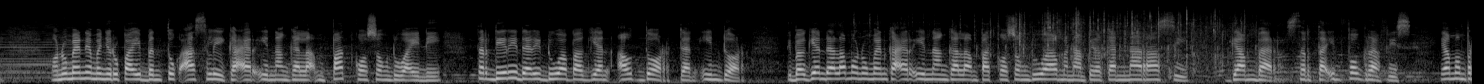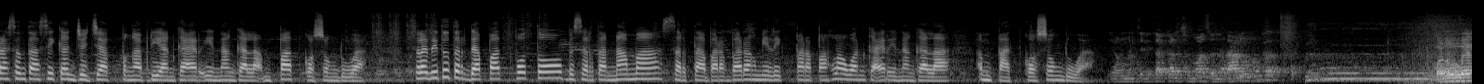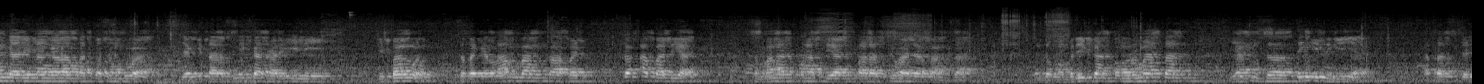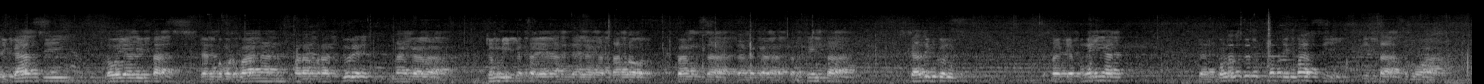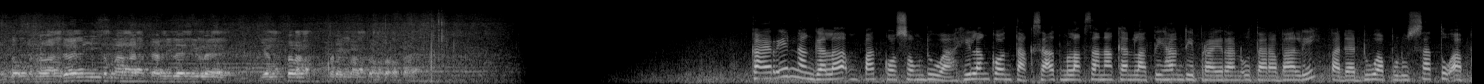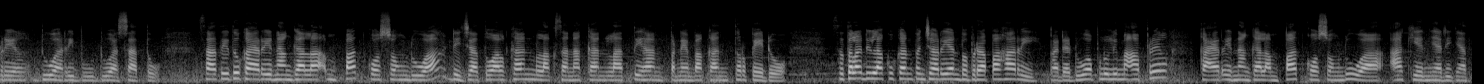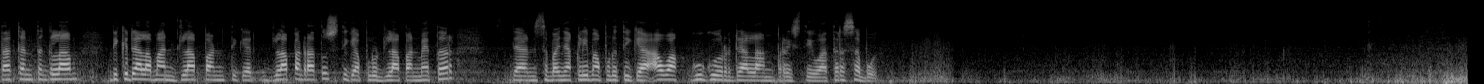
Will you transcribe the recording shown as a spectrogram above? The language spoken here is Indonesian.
Monumen yang menyerupai bentuk asli KRI Nanggala 402 ini terdiri dari dua bagian outdoor dan indoor. Di bagian dalam monumen KRI Nanggala 402 menampilkan narasi, gambar, serta infografis yang mempresentasikan jejak pengabdian KRI Nanggala 402. Selain itu terdapat foto beserta nama serta barang-barang milik para pahlawan KRI Nanggala 402 yang menceritakan semua tentang Monumen KRI Nanggala 402 yang kita resmikan hari ini dibangun sebagai lambang keabadian semangat pengabdian para syuhada bangsa untuk memberikan penghormatan yang setinggi-tingginya atas dedikasi, loyalitas, dan pengorbanan para prajurit Nanggala demi kejayaan dan Angkatan Laut, bangsa dan negara tercinta, sekaligus sebagai pengingat dan politik motivasi kita semua untuk meneladani semangat dan nilai-nilai yang telah mereka contohkan. KRI Nanggala 402 hilang kontak saat melaksanakan latihan di perairan utara Bali pada 21 April 2021. Saat itu KRI Nanggala 402 dijadwalkan melaksanakan latihan penembakan torpedo. Setelah dilakukan pencarian beberapa hari, pada 25 April, KRI Nanggala 402 akhirnya dinyatakan tenggelam di kedalaman 838 meter dan sebanyak 53 awak gugur dalam peristiwa tersebut.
